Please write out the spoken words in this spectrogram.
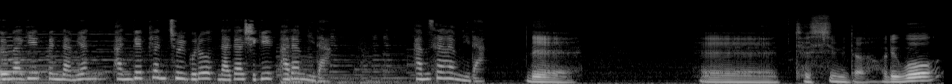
음악이 끝나면 반대편 출구로 나가시기 바랍니다. 감사합니다. 네, 에, 됐습니다. 그리고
